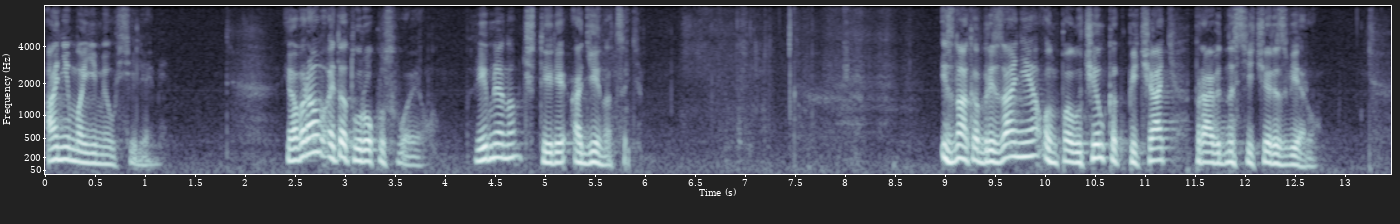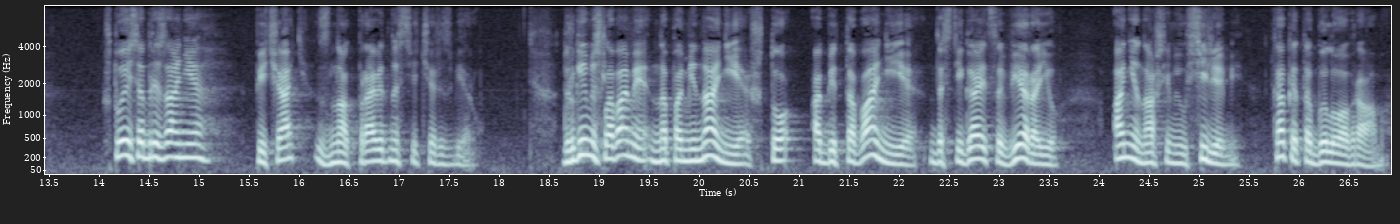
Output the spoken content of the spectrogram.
а не моими усилиями. И Авраам этот урок усвоил. Римлянам 4.11. И знак обрезания он получил как печать праведности через веру. Что есть обрезание? Печать – знак праведности через веру. Другими словами, напоминание, что обетование достигается верою, а не нашими усилиями, как это было у Авраама.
